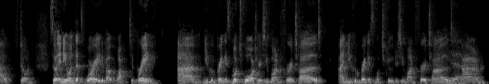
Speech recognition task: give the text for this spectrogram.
out, done. So anyone that's worried about what to bring, um, you can bring as much water as you want for a child and you can bring as much food as you want for a child. Yeah. Um,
